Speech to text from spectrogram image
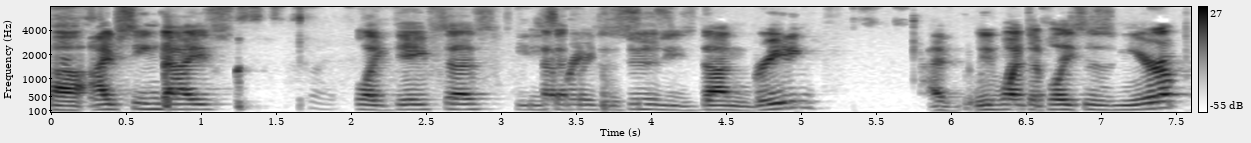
Uh, I've seen guys, like Dave says, he separates as soon as he's done breeding. I've, we went to places in Europe.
